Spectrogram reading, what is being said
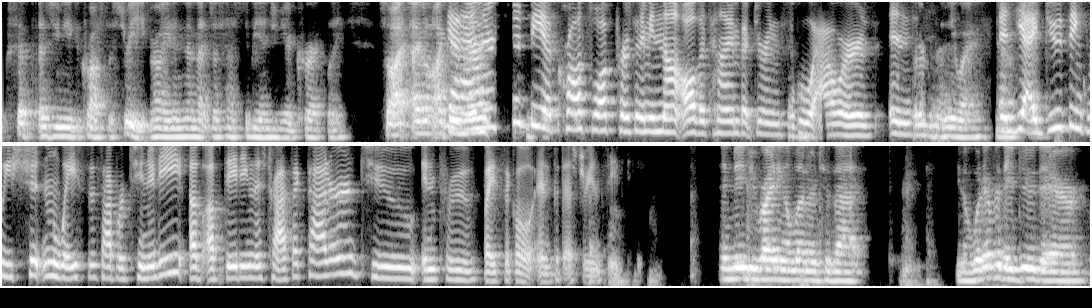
except as you need to cross the street, right? And then that just has to be engineered correctly. So I, I don't, I can Yeah, and there should be a crosswalk person. I mean, not all the time, but during school hours. And Anyway. and yeah, I do think we shouldn't waste this opportunity of updating this traffic pattern to improve bicycle and pedestrian safety. And maybe writing a letter to that, you know, whatever they do there,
